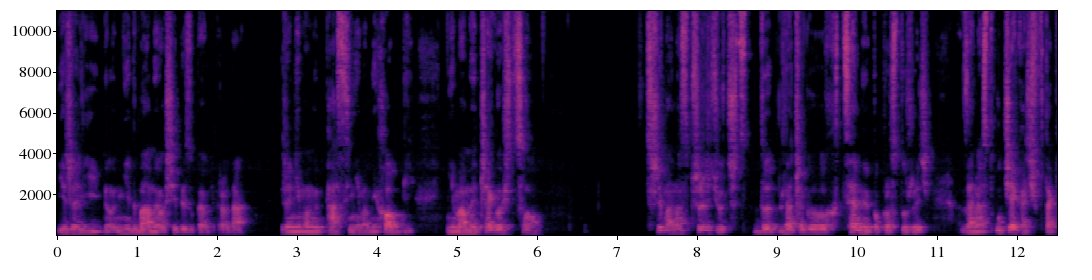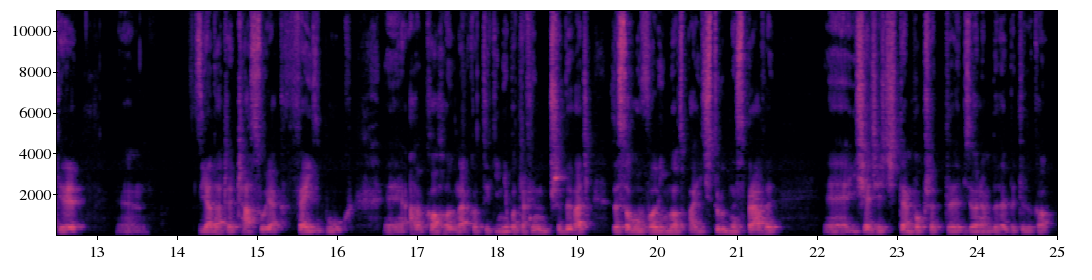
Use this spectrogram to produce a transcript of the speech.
jeżeli no, nie dbamy o siebie zupełnie, prawda? Jeżeli nie mamy pasji, nie mamy hobby, nie mamy czegoś, co trzyma nas przy życiu, do, dlaczego chcemy po prostu żyć, zamiast uciekać w takie e, zjadacze czasu jak Facebook, e, alkohol, narkotyki. Nie potrafimy przebywać ze sobą, wolimy odpalić trudne sprawy i siedzieć tempo przed telewizorem, byleby tylko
